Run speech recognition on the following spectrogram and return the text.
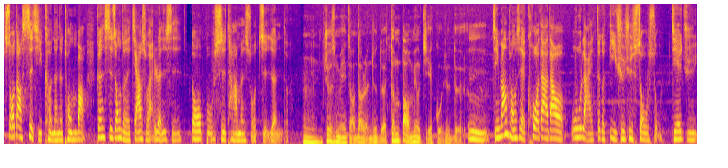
收到四起可能的通报，跟失踪者的家属来认识，都不是他们所指认的。嗯，就是没找到人就对，登报没有结果就对了。嗯，警方同时也扩大到乌来这个地区去搜索，结局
